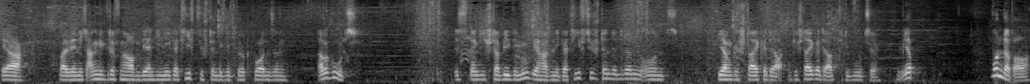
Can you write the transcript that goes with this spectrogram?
ja, weil wir nicht angegriffen haben, während die Negativzustände gewirkt worden sind. Aber gut. Ist, denke ich, stabil genug. Wir haben Negativzustände drin und wir haben gesteigerte, gesteigerte Attribute. Ja. Wunderbar.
